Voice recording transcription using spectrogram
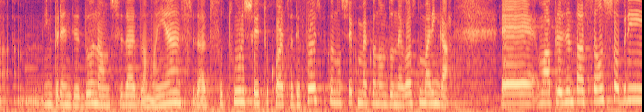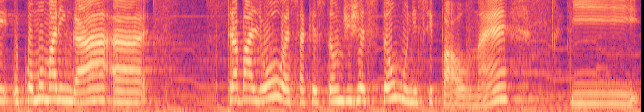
uh, empreendedor, não, Cidade do Amanhã, Cidade do Futuro, isso aí tu corta depois, porque eu não sei como é que é o nome do negócio do Maringá. É uma apresentação sobre o como o Maringá uh, trabalhou essa questão de gestão municipal, né? E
